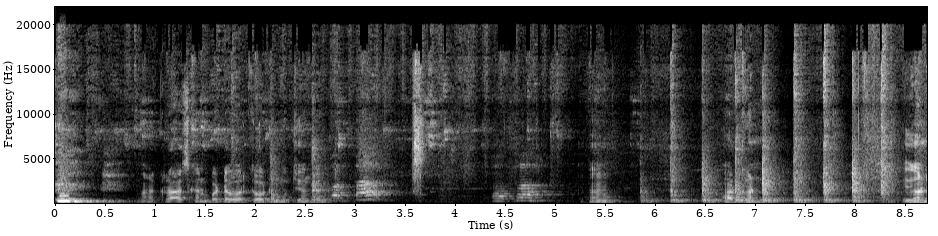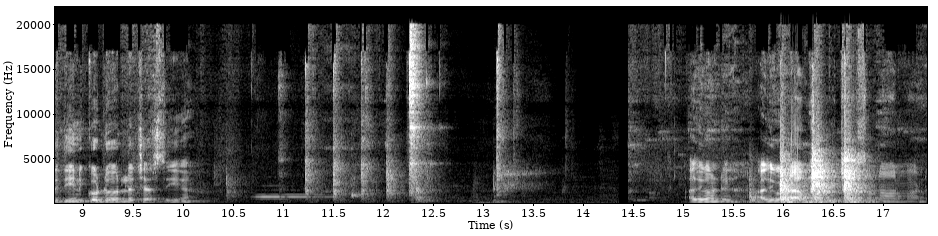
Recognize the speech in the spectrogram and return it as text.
మన క్రాస్ కనపడ్డ వర్కౌట్ ముఖ్యంగా. ఆడుకోండి. ఇదిగోండి దీనికో డోర్లు వచ్చేస్తాయి అదిగోండి అది కూడా మనం చేస్తున్నాం అనమాట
